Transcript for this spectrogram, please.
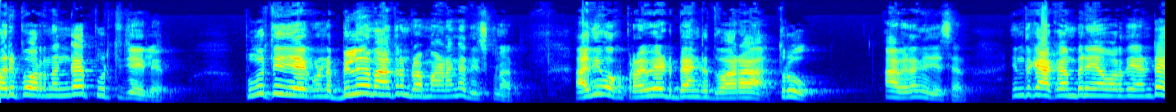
పరిపూర్ణంగా పూర్తి చేయలేదు. పూర్తి చేయకుండా బిల్లులు మాత్రం బ్రహ్మాండంగా తీసుకున్నారు. అది ఒక ప్రైవేట్ బ్యాంక్ ద్వారా త్రూ ఆ విధంగా చేశారు. ఇంతకు ఆ కంపెనీ ఎవరిది అంటే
